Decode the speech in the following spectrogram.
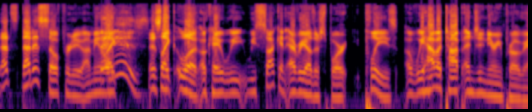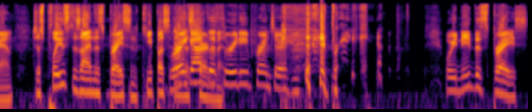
that's that is so Purdue. I mean, That like is. it's like, look, okay, we we suck in every other sport. Please, uh, we have a top engineering program. Just please design this brace and keep us in Break out the 3D printer. Break out. We need this brace.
